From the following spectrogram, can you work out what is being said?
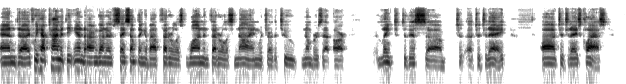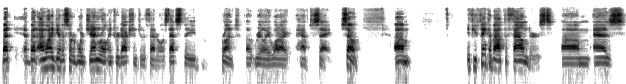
And uh, if we have time at the end, I'm going to say something about Federalist 1 and Federalist 9, which are the two numbers that are linked to this uh, to, uh, to, today, uh, to today's class. But but I want to give a sort of more general introduction to the Federalists. That's the brunt, really, what I have to say. So, um, if you think about the founders um, as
